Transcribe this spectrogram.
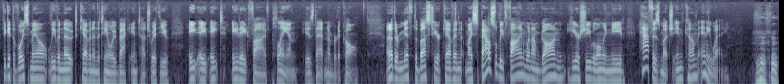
If you get the voicemail, leave a note. Kevin and the team will be back in touch with you. 888-885-PLAN is that number to call. Another myth to bust here, Kevin. My spouse will be fine when I'm gone. He or she will only need half as much income anyway.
